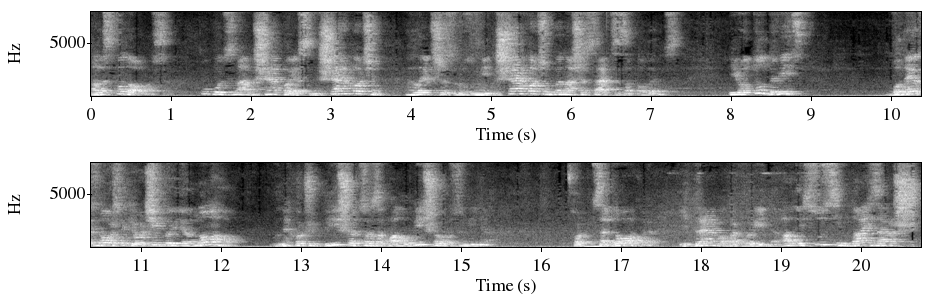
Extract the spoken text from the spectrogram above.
але сподобався. Побудь з нами, ще поясни, ще хочемо глибше зрозуміти, ще хочемо, би наше серце запалилося. І отут дивіться, вони знову ж таки очікують одного, вони хочуть більшого цього запалу, більшого розуміння. Це добре і треба так горіти. Але Ісус їм дай зараз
